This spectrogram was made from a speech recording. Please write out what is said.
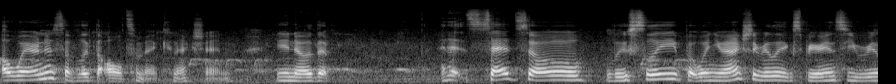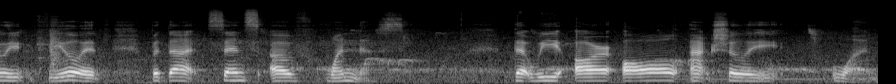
awareness of like the ultimate connection. You know, that and it's said so loosely, but when you actually really experience, you really feel it. But that sense of oneness, that we are all actually one.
